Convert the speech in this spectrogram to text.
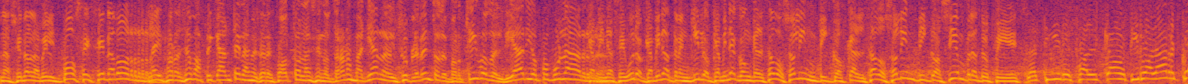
Nacional Abel Pose, senador. La información más picante, las mejores fotos las encontrarás mañana en el suplemento deportivo del Diario Popular. Camina seguro, camina tranquilo, camina con calzados olímpicos, calzados olímpicos siempre a tus pies. La tiene Falcao, tiró al arco.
